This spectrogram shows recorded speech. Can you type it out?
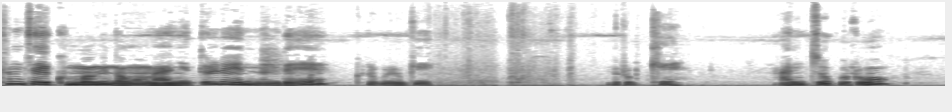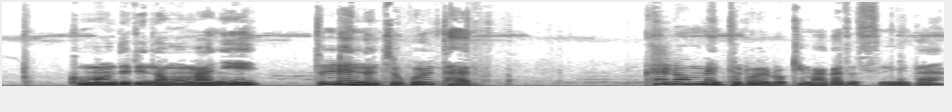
틈새에 구멍이 너무 많이 뚫려 있는데 그리고 여기 이렇게 안쪽으로 구멍들이 너무 많이 뚫려 있는 쪽을 다 칼럼 홈멘트로 이렇게 막아줬습니다.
